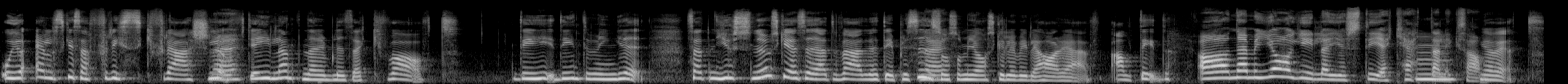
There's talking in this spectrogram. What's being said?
Och jag älskar så frisk, fräsch Nej. luft. Jag gillar inte när det blir så här kvavt. Det, det är inte min grej. Så att just nu ska jag säga att vädret är precis Nej. så som jag skulle vilja ha det alltid. Ja, nej men jag gillar ju stekhetta liksom. Jag vet.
